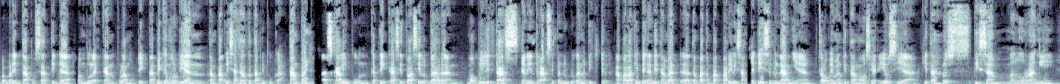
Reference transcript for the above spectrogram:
Pemerintah pusat tidak membolehkan pulang mudik, tapi kemudian tempat wisata tetap dibuka. Tanpa dibuka sekalipun ketika situasi lebaran, mobilitas dan interaksi penduduk kan lebih kecil. Apalagi dengan ditambah eh, tempat-tempat pariwisata. Jadi sebenarnya kalau memang kita mau serius ya kita harus bisa mengurangi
